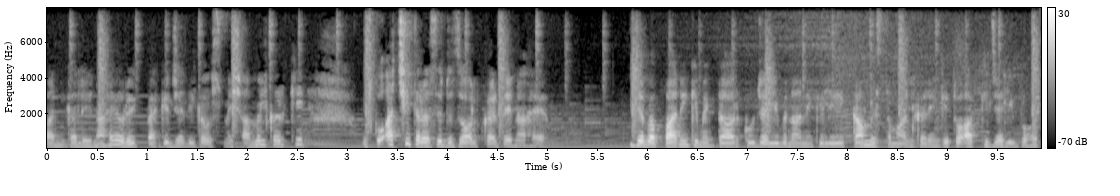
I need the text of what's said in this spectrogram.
पानी का लेना है और एक पैकेट जेली का उसमें शामिल करके उसको अच्छी तरह से डिज़ोल्व कर देना है। जब आप पानी की मकदार को जेली बनाने के लिए कम इस्तेमाल करेंगे तो आपकी जेली बहुत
